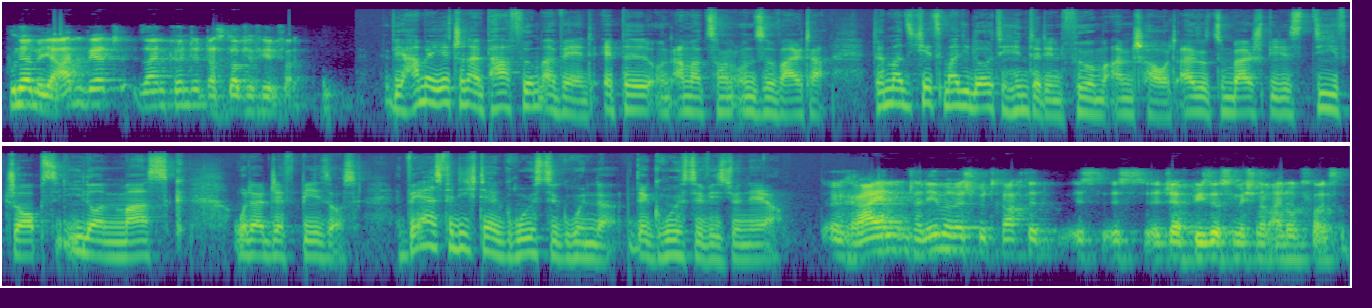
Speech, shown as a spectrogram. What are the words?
100 Milliarden wert sein könnte, das glaube ich auf jeden Fall. Wir haben ja jetzt schon ein paar Firmen erwähnt, Apple und Amazon und so weiter. Wenn man sich jetzt mal die Leute hinter den Firmen anschaut, also zum Beispiel Steve Jobs, Elon Musk oder Jeff Bezos, wer ist für dich der größte Gründer, der größte Visionär? Rein unternehmerisch betrachtet ist, ist Jeff Bezos für mich schon am eindrucksvollsten,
